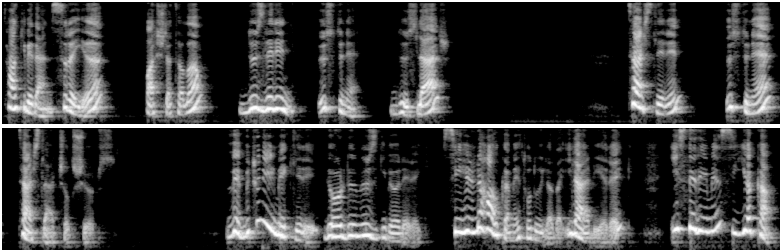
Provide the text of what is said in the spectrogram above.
Takip eden sırayı başlatalım. Düzlerin üstüne düzler, terslerin üstüne tersler çalışıyoruz. Ve bütün ilmekleri gördüğümüz gibi örerek, sihirli halka metoduyla da ilerleyerek istediğimiz yaka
